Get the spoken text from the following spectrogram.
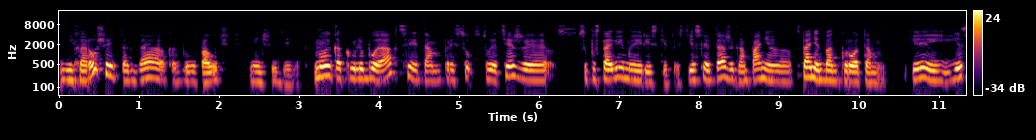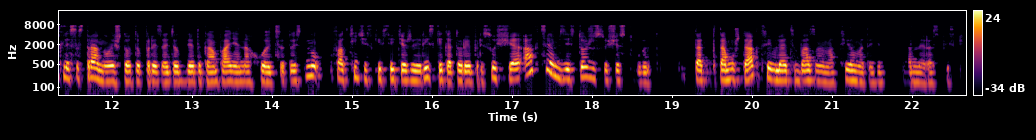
нехороший, тогда как бы вы получите меньше денег. Ну и как у любой акции, там присутствуют те же сопоставимые риски. То есть, если та же компания станет банкротом, или если со страной что-то произойдет, где-то компания находится. То есть, ну, фактически все те же риски, которые присущи акциям, здесь тоже существуют. Так, потому что акции являются базовым активом этой депозитарные расписки.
